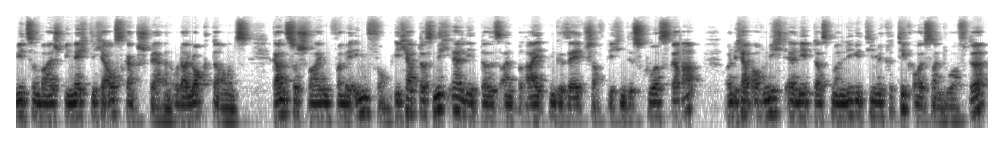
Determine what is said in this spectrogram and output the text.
wie zum Beispiel nächtliche Ausgangssperren oder Lockdowns, ganz zu schweigen von der Impfung. Ich habe das nicht erlebt, dass es einen breiten gesellschaftlichen Diskurs gab und ich habe auch nicht erlebt, dass man legitime Kritik äußern durfte.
